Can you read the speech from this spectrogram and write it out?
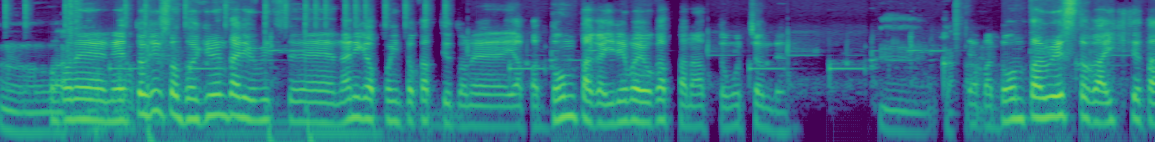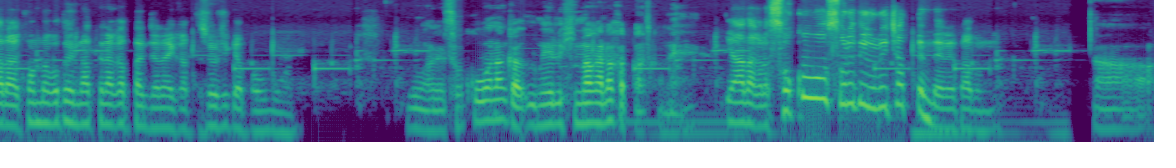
うん、ここね、ネットフリックスのドキュメンタリーを見ててね、何がポイントかっていうとね、やっぱドンタがいればよかったなって思っちゃうんだよね。うん、やっぱドンタウエストが生きてたらこんなことになってなかったんじゃないかって正直やっぱ思う。もうね、そこをなんか埋める暇がなかったんですかね。いや、だからそこをそれで埋めちゃってんだよね、多分。ああ、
